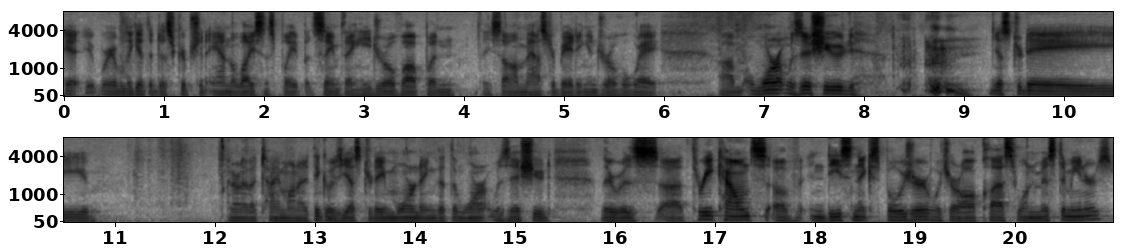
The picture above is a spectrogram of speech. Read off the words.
it, it were able to get the description and the license plate, but same thing. He drove up and they saw him masturbating and drove away. Um, a warrant was issued yesterday. I don't have a time on it. I think it was yesterday morning that the warrant was issued. There was uh, three counts of indecent exposure, which are all class one misdemeanors.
